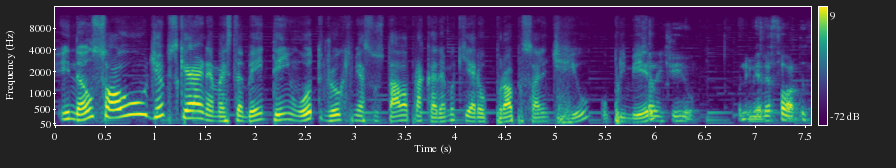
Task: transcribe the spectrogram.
E não só o jumpscare, né? Mas também tem um outro jogo que me assustava pra caramba, que era o próprio Silent Hill, o primeiro. Silent Hill. O primeiro é foda.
